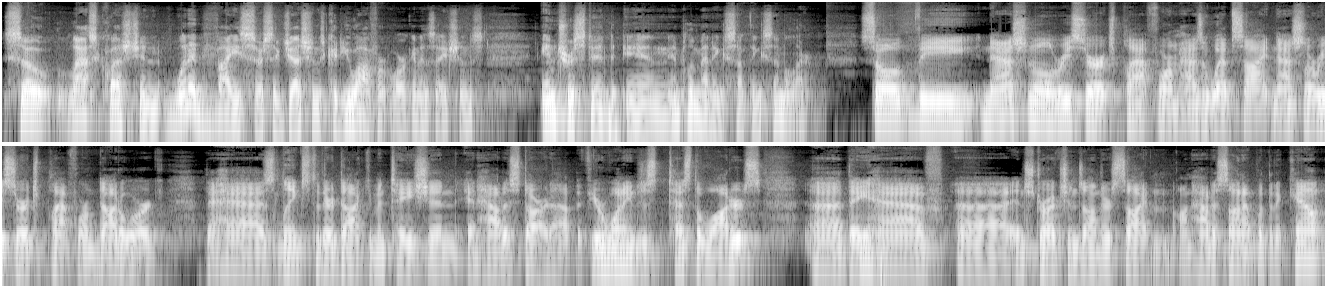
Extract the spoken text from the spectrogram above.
So, last question What advice or suggestions could you offer organizations interested in implementing something similar? So, the National Research Platform has a website, nationalresearchplatform.org, that has links to their documentation and how to start up. If you're wanting to just test the waters, uh, they have uh, instructions on their site on how to sign up with an account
